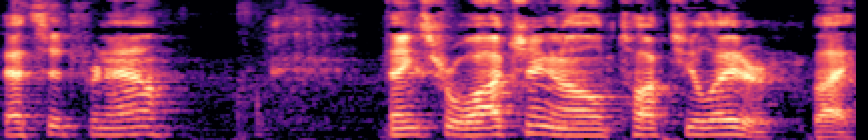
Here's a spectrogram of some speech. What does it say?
that's it for now. Thanks for watching and I'll talk to you later. Bye.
